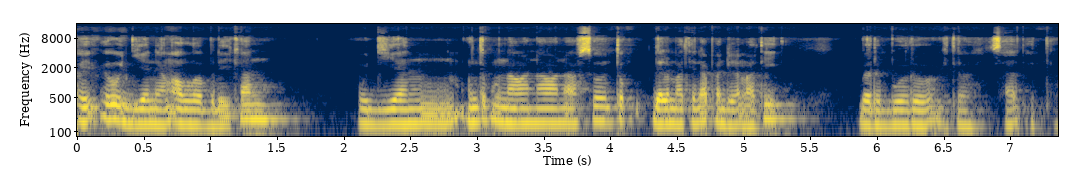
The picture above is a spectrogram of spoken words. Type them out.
itu ujian yang Allah berikan ujian untuk menawan hawa nafsu untuk dalam hati apa dalam hati berburu gitu saat itu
